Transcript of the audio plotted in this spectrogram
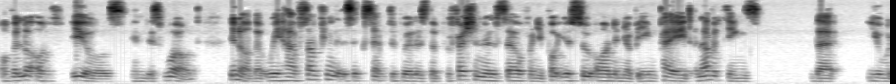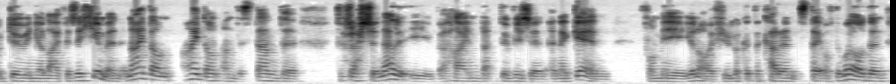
of a lot of ills in this world. You know that we have something that's acceptable as the professional self when you put your suit on and you're being paid, and other things that you would do in your life as a human. And I don't, I don't understand the, the rationality behind that division. And again, for me, you know, if you look at the current state of the world and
